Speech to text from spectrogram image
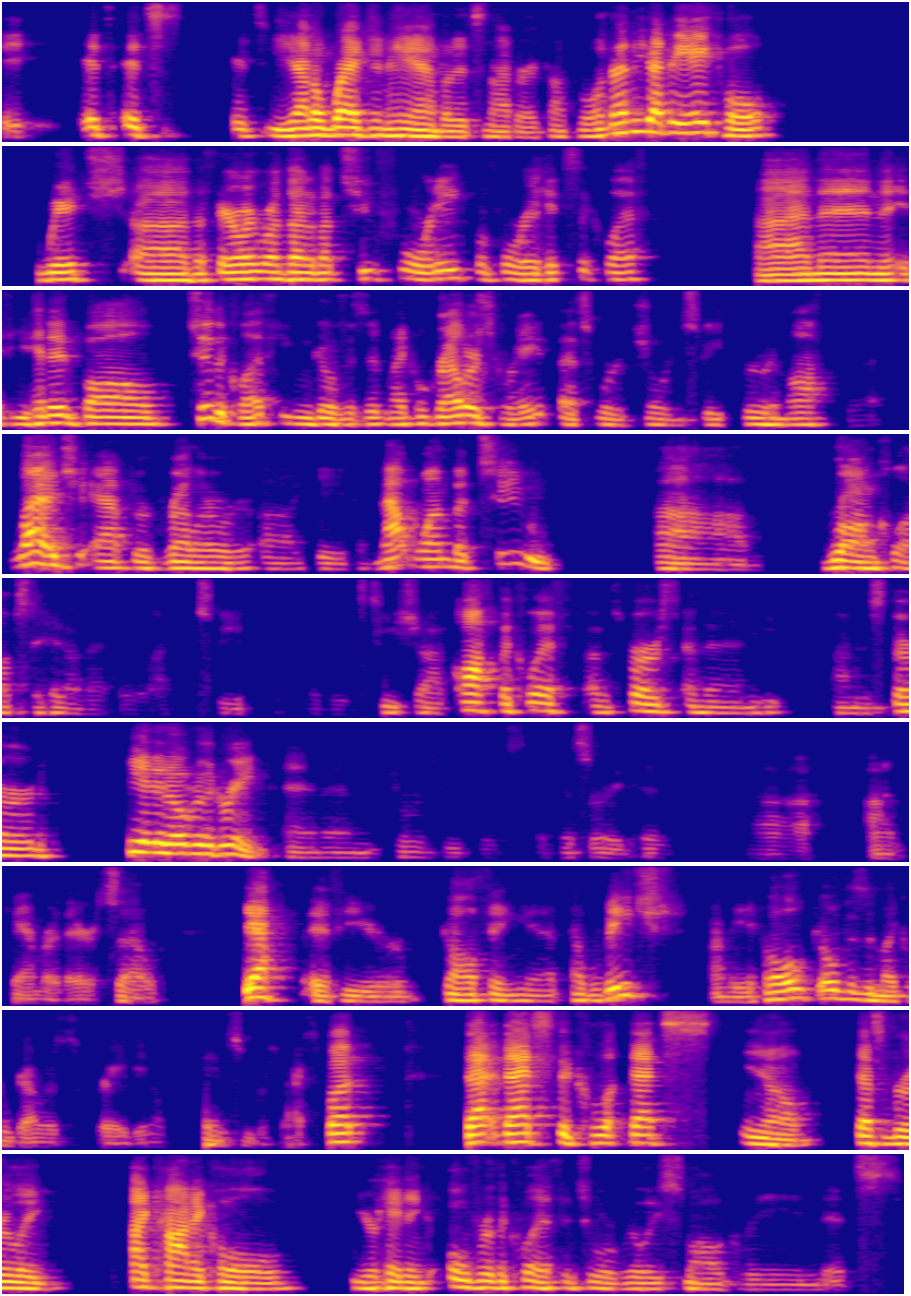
it, it, it's it's you got a wedge in hand, but it's not very comfortable. And then you got the eighth hole, which uh, the fairway runs out about 240 before it hits the cliff. Uh, and then if you hit a ball to the cliff, you can go visit Michael Greller's grave. That's where Jordan Spieth threw him off the ledge after Greller uh, gave him not one but two um, wrong clubs to hit on that hole Spieth hit his tee shot off the cliff on his first, and then he, on his third, he hit it over the green, and then Jordan Spieth just eviscerated him uh, on camera there. So yeah, if you're golfing at Pebble Beach on the eighth hole, go visit Michael Greller's grave. You know, pay him some respects. But that that's the that's you know that's really iconic hole. You're hitting over the cliff into a really small green. It's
